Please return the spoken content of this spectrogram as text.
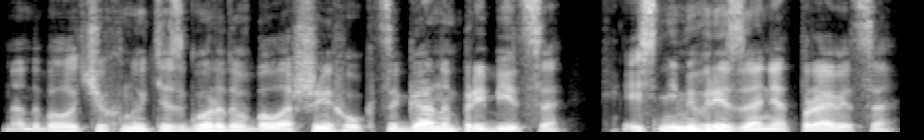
Надо было чухнуть из города в Балашиху, к цыганам прибиться и с ними в Рязань отправиться.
